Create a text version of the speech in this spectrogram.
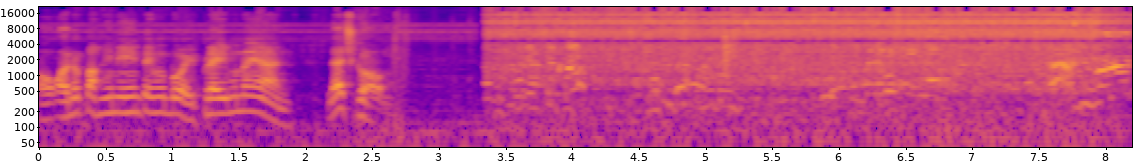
O ano pang hinihintay mo boy? Play mo na yan. Let's go. Nay,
